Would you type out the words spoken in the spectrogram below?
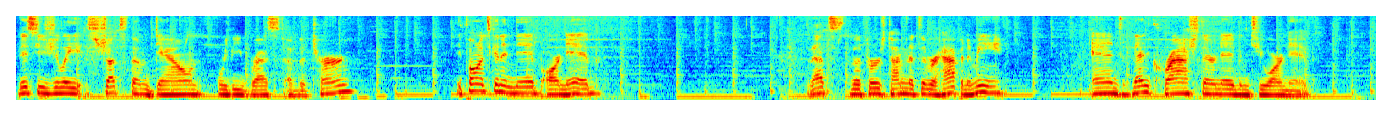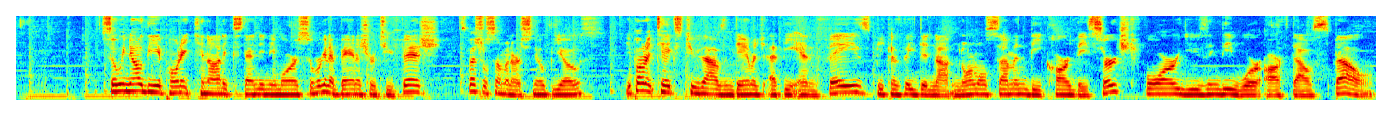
This usually shuts them down for the rest of the turn. The opponent's gonna nib our nib. That's the first time that's ever happened to me. And then crash their nib into our nib. So we know the opponent cannot extend anymore, so we're gonna banish our two fish, Special summon our Snopios. The opponent takes 2000 damage at the end phase because they did not normal summon the card they searched for using the War Arthau spell.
